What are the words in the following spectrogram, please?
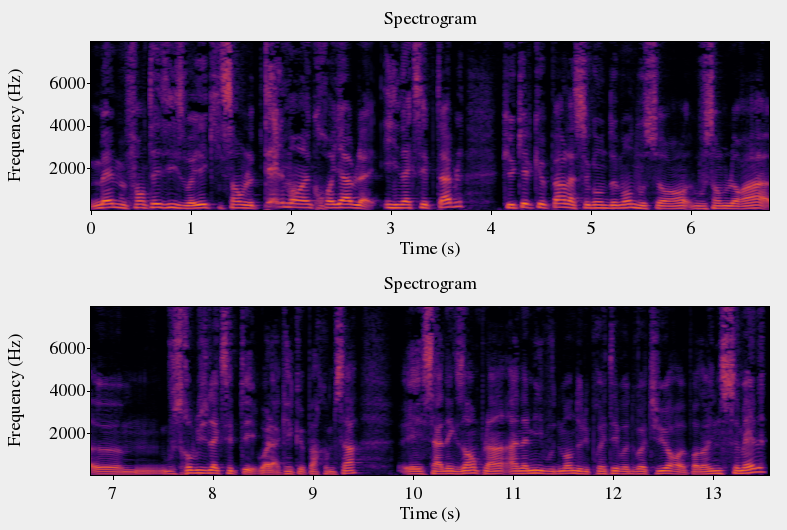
même fantaisiste, vous voyez, qui semble tellement incroyable, inacceptable, que quelque part la seconde demande vous, sera, vous semblera, euh, vous serez obligé de l'accepter. Voilà, quelque part comme ça. Et c'est un exemple, hein. un ami vous demande de lui prêter votre voiture pendant une semaine,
